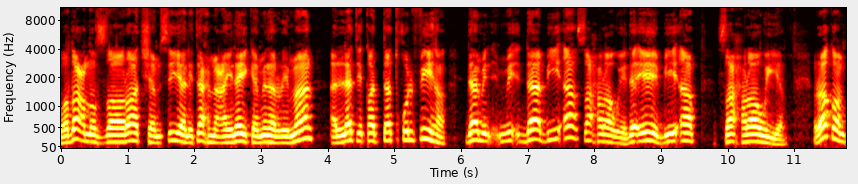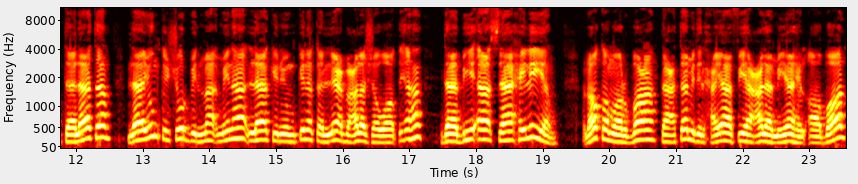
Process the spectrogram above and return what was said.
وضع نظارات شمسية لتحمي عينيك من الرمال التي قد تدخل فيها. ده من ده بيئة صحراوية. ده إيه؟ بيئة صحراوية. رقم ثلاثة لا يمكن شرب الماء منها لكن يمكنك اللعب على شواطئها ده بيئة ساحلية. رقم أربعة تعتمد الحياة فيها على مياه الآبار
